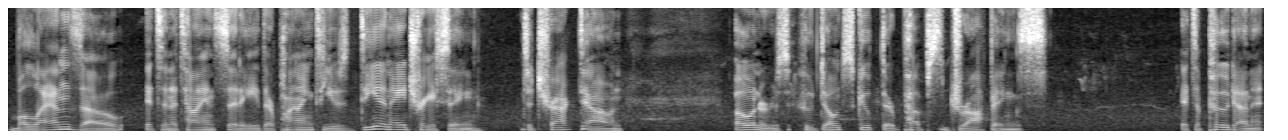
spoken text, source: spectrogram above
Bolanzo, it's an Italian city. They're planning to use DNA tracing to track down owners who don't scoop their pups' droppings. It's a poo done it.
